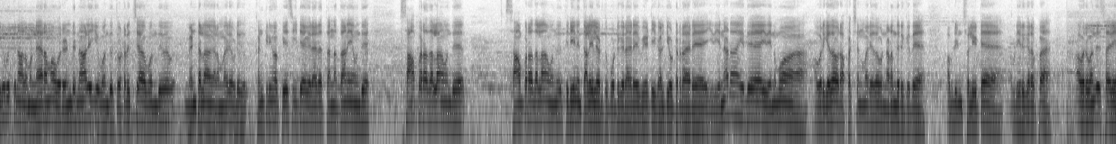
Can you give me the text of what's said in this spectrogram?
இருபத்தி நாலு மணி நேரமாக ஒரு ரெண்டு நாளைக்கு வந்து தொடர்ச்சியாக வந்து மென்டலாகிற மாதிரி அப்படியே கண்டினியூவாக பேசிக்கிட்டே இருக்கிறாரு. தன்னைத்தானே வந்து சாப்பிட்றதெல்லாம் வந்து சாப்பிட்றதெல்லாம் வந்து திடீர்னு தலையில் எடுத்து போட்டுக்கிறாரு வேட்டி கழட்டி விட்டுறாரு. இது என்னடா இது? இது என்னமோ அவருக்கு ஏதோ ஒரு அஃபெக்ஷன் மாதிரி ஏதோ ஒன்று நடந்திருக்குது அப்படின்னு சொல்லிட்டு அப்படி இருக்கிறப்ப அவர் வந்து சரி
